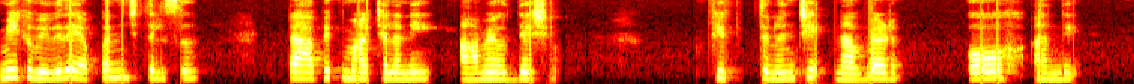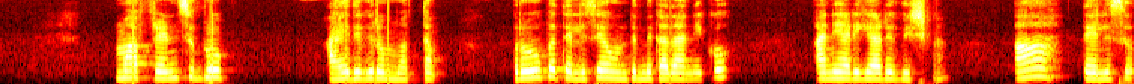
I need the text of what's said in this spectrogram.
మీకు వివిధ ఎప్పటి నుంచి తెలుసు? టాపిక్ మార్చాలని ఆమె ఉద్దేశం. ఫిఫ్త్ నుంచి నవ్వాడు. ఓహ్ అంది. మా ఫ్రెండ్స్ గ్రూప్ ఐదుగురు మొత్తం. రూప తెలిసే ఉంటుంది కదా నీకు? అని అడిగాడు విశ్వ. ఆ తెలుసు.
